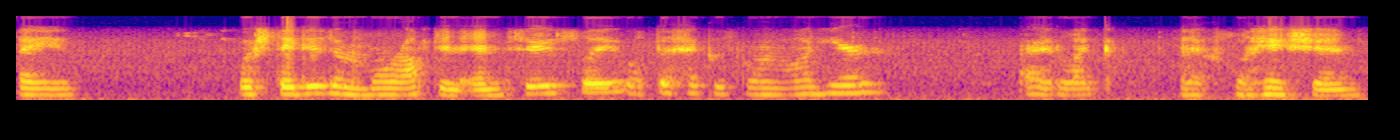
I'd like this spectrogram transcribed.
I wish they did them more often. And seriously, what the heck is going on here? I'd like an explanation.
